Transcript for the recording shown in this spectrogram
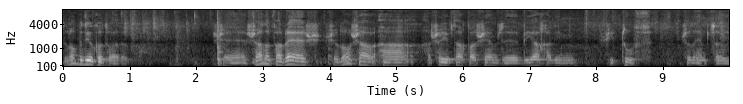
זה לא בדיוק אותו הדבר. שאפשר לפרש שלא אשר יפתח בהשם זה ביחד עם שיתוף של אמצעי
